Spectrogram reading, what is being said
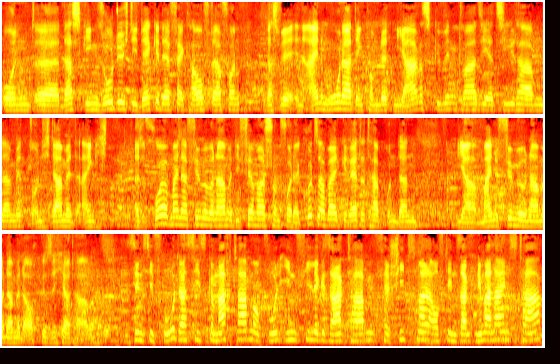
Und äh, das ging so durch die Decke, der Verkauf davon, dass wir in einem Monat den kompletten Jahresgewinn quasi erzielt haben damit und ich damit eigentlich, also vor meiner Firmenübernahme die Firma schon vor der Kurzarbeit gerettet habe und dann ja, meine Firmenübernahme damit auch gesichert habe. Sind Sie froh, dass Sie es gemacht haben, obwohl Ihnen viele gesagt haben, verschieb's mal auf den St. Nimmerleinstag?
